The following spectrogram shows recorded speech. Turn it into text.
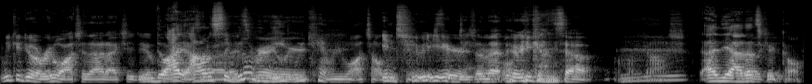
we could do a rewatch of that. Actually, do. Do I honestly we don't need, we can't rewatch all In two years when that movie comes out. Oh my gosh. Uh, yeah, that's a good call.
